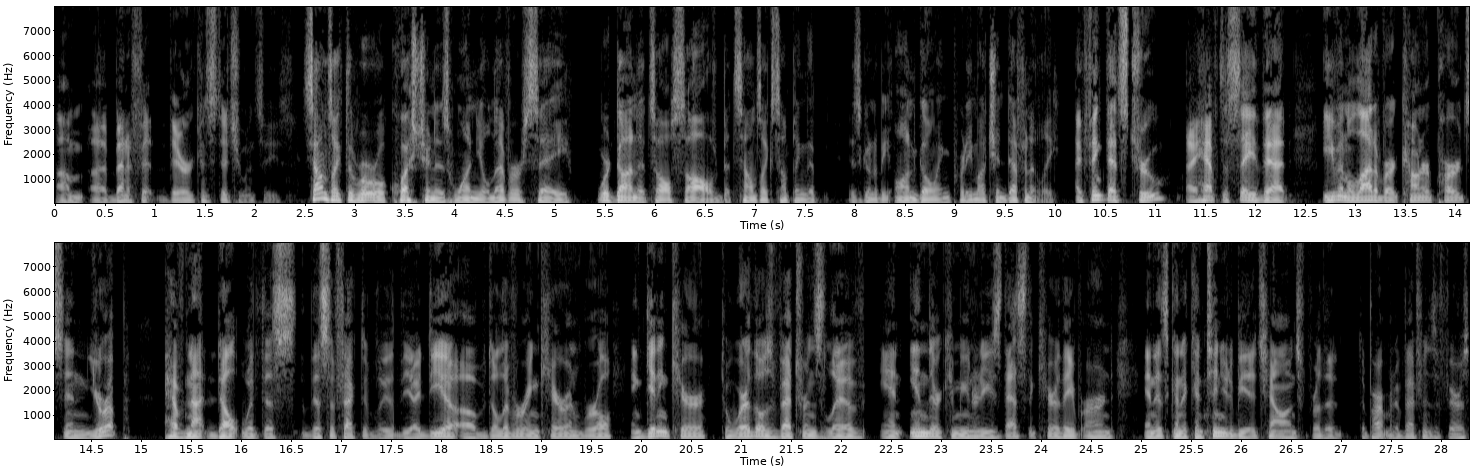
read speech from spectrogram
Um, uh, benefit their constituencies. Sounds like the rural question is one you'll never say we're done, it's all solved, but sounds like something that is going to be ongoing pretty much indefinitely. I think that's true. I have to say that even a lot of our counterparts in Europe have not dealt with this this effectively. The idea of delivering care in rural and getting care to where those veterans live and in their communities, that's the care they've earned and it's going to continue to be a challenge for the Department of Veterans Affairs,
